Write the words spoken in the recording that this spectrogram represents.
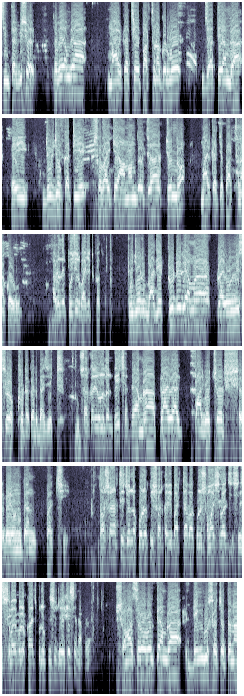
চিন্তার বিষয়। তবে আমরা মায়ের কাছে প্রার্থনা করব যাতে আমরা এই দুর্যোগ কাটিয়ে সবাইকে আনন্দ দেওয়ার জন্য মায়ের কাছে প্রার্থনা করব। আপনাদের পুজোর বাজেট কত? পুজোর বাজেট টোটালি আমরা প্রায় উনিশ লক্ষ টাকার বাজেট সরকারি অনুদান পেয়েছেন? আমরা প্রায় আজ পাঁচ বছর সরকারি অনুদান পাচ্ছি। দর্শনার্থীর জন্য কোনো কি সরকারি বার্তা বা কোনো সমাজসেবা সেবামূলক কাজ কোনো কিছু রেখেছেন আপনারা? সমাজসেবা বলতে আমরা ডেঙ্গু সচেতনা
